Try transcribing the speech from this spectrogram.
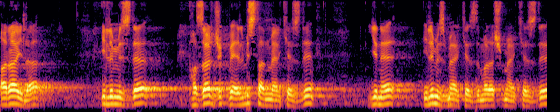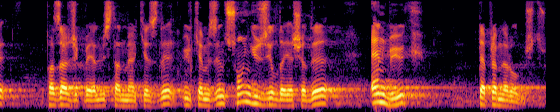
arayla ilimizde Pazarcık ve Elbistan merkezli yine ilimiz merkezli Maraş merkezli Pazarcık ve Elbistan merkezli ülkemizin son yüzyılda yaşadığı en büyük depremler olmuştur.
